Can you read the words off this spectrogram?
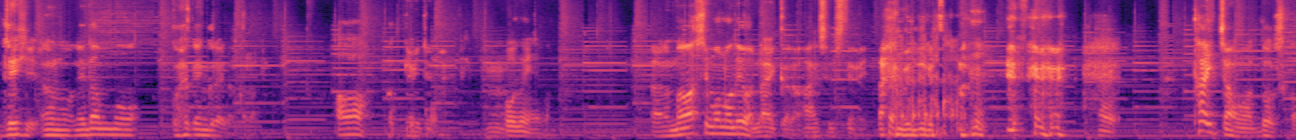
ぜひあの値段も500円ぐらいだから。あ買ってみてね、あ、うん、ちょうどいいね。あの回し物ではないから安心してね。無印。はい。タイちゃんはどうですか？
